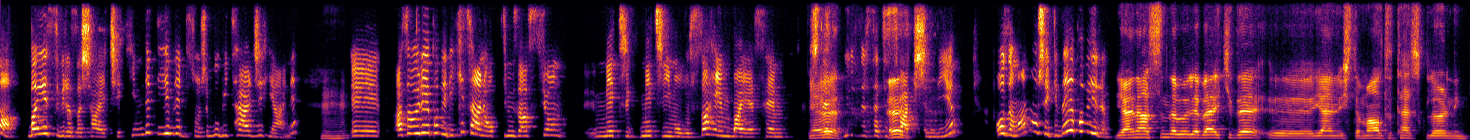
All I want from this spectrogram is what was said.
ama bias'i biraz aşağıya çekeyim de diyebilirdi sonuçta. Bu bir tercih yani. Hı hı. Ee, aslında öyle yapabilir. İki tane optimizasyon metrik metriğim olursa hem bias hem işte evet. user satisfaction evet. diyeyim. O zaman o şekilde yapabilirim. Yani aslında böyle belki de e, yani işte multitask learning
